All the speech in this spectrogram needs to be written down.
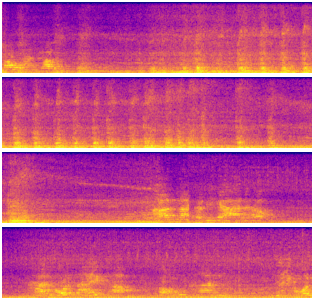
เท่ากันครับ คันหนักกติกานะครับ คันคนไหนขับสองคัน ในคน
